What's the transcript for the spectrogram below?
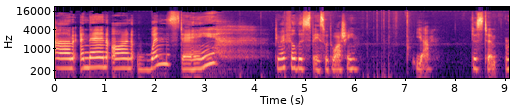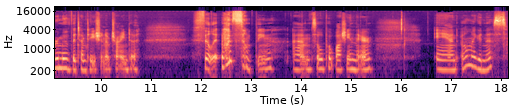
Um, and then on Wednesday, do I fill this space with washi? Yeah, just to remove the temptation of trying to fill it with something. Um, so we'll put washi in there. And oh my goodness.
